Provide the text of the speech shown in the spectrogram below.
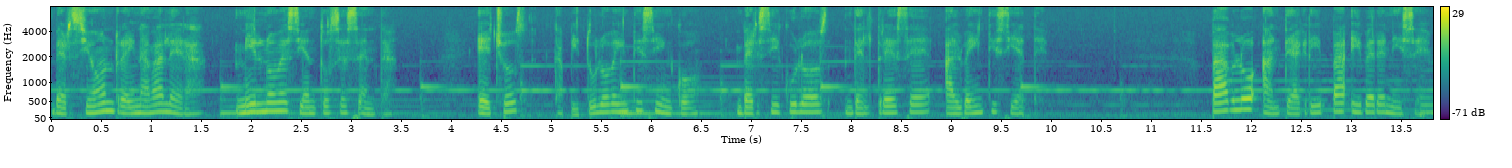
Versión Reina Valera, 1960. Hechos, capítulo 25, versículos del 13 al 27. Pablo ante Agripa y Berenice.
